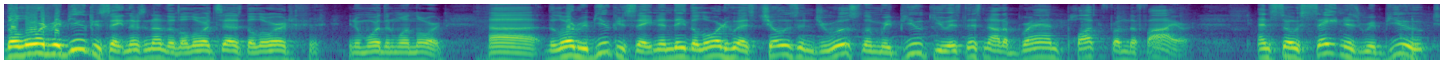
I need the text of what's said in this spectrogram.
the Lord rebukes Satan. There's another. The Lord says, the Lord, you know, more than one Lord. Uh, the Lord rebukes Satan. Indeed, the Lord who has chosen Jerusalem rebuke you. Is this not a brand plucked from the fire? And so Satan is rebuked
